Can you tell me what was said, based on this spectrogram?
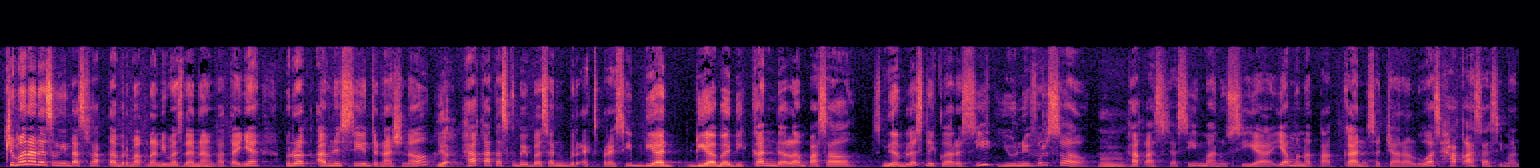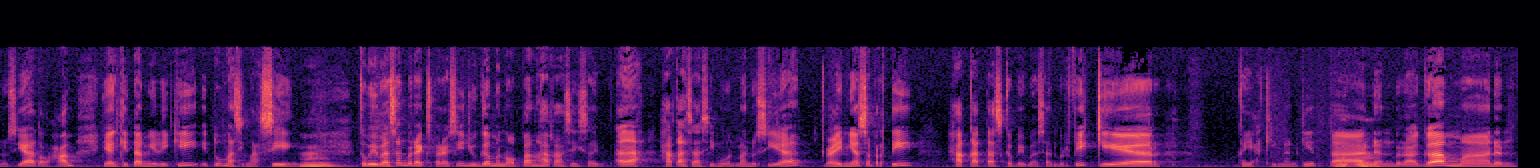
Cuman ada selintas fakta bermakna nih Mas Danang katanya menurut Amnesty International Hmm. Ya. hak atas kebebasan berekspresi dia diabadikan dalam pasal 19 Deklarasi Universal Hmm. Hak Asasi Manusia yang menetapkan secara luas hak asasi manusia atau HAM yang kita miliki itu masing-masing. Hmm. Kebebasan berekspresi juga menopang hak asasi ah, hak asasi manusia lainnya seperti hak atas kebebasan berpikir, keyakinan kita dan beragama dan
